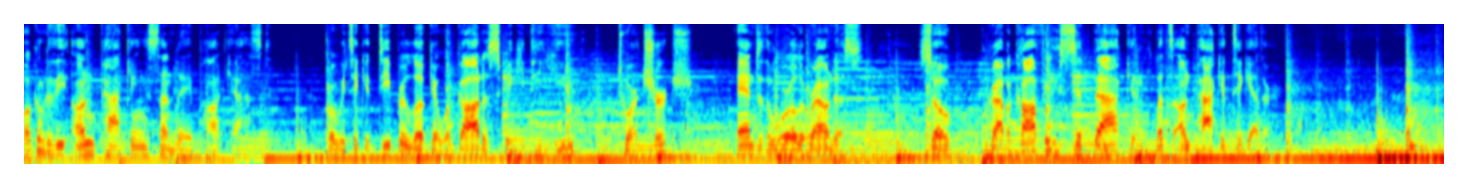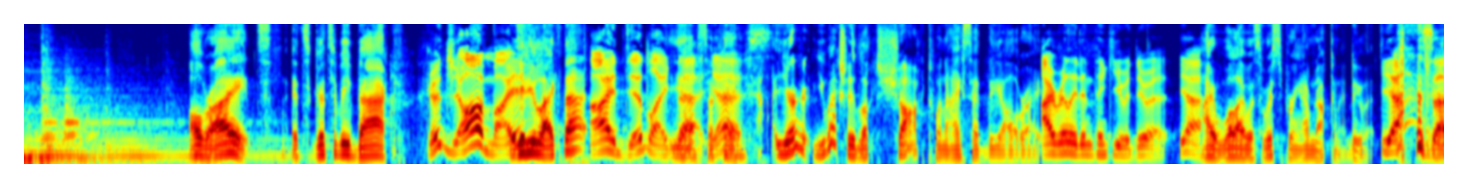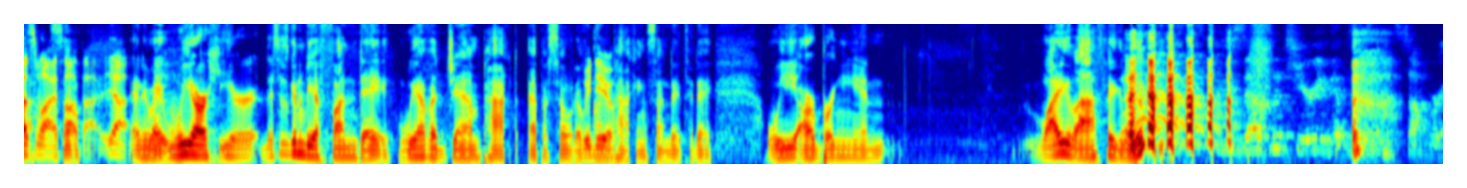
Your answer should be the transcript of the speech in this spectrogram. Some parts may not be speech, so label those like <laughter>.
Welcome to the Unpacking Sunday podcast, where we take a deeper look at what God is speaking to you, to our church, and to the world around us. So grab a coffee, sit back, and let's unpack it together. All right. It's good to be back. Good job, Mike. Did you like that? I did like yes, that. okay. Yes. You're you actually looked shocked when I said the all right. I really didn't think you would do it. Yeah. I well I was whispering I'm not going to do it. yeah. <laughs> So Yeah, that's why I so- thought that. Yeah. Anyway, we are here. This is going to be a fun day. We have a jam-packed episode of. Unpacking Sunday today. We are bringing in Why are you laughing, Luke? <laughs>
